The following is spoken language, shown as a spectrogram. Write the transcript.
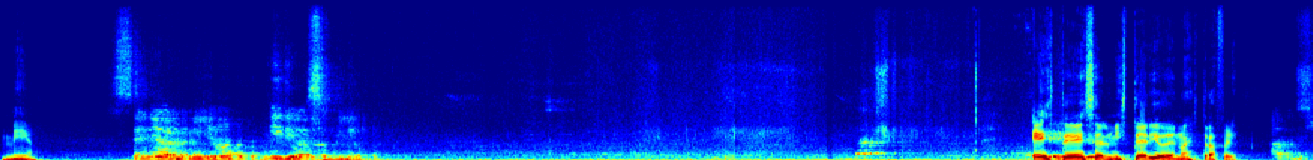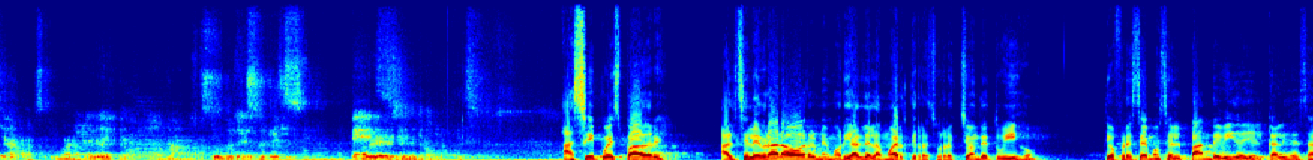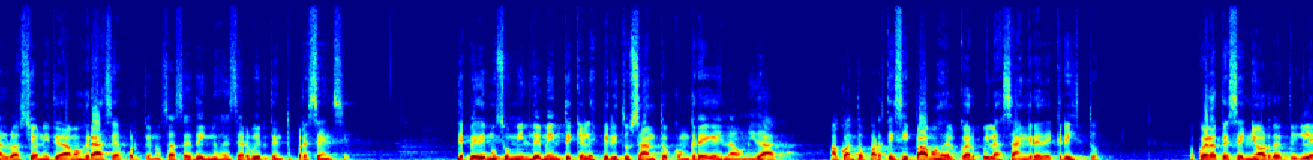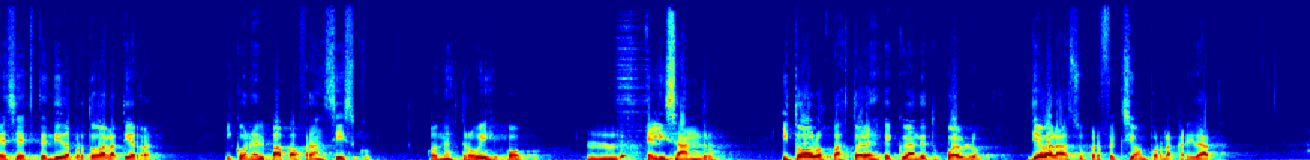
mía. Señor mío y Dios mío. Este es el misterio de nuestra fe. Anunciamos tu muerte y proclamamos su resurrección. Ven, Señor Jesús. Así pues, Padre, al celebrar ahora el memorial de la muerte y resurrección de tu Hijo, te ofrecemos el pan de vida y el cáliz de salvación y te damos gracias porque nos haces dignos de servirte en tu presencia. Te pedimos humildemente que el Espíritu Santo congregue en la unidad a cuantos participamos del cuerpo y la sangre de Cristo. Acuérdate, Señor, de tu iglesia extendida por toda la tierra y con el Papa Francisco, con nuestro obispo Elisandro y todos los pastores que cuidan de tu pueblo, llévala a su perfección por la caridad.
